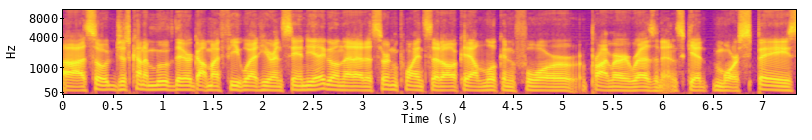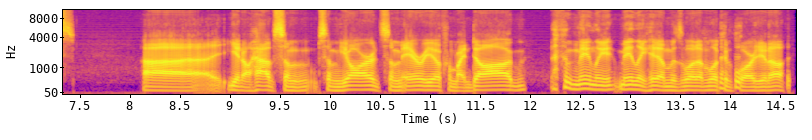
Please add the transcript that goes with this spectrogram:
Uh, so just kind of moved there, got my feet wet here in San Diego, and then at a certain point said, okay, I'm looking for primary residence, get more space, uh, you know, have some some yard, some area for my dog. mainly mainly him is what I'm looking for, you know.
